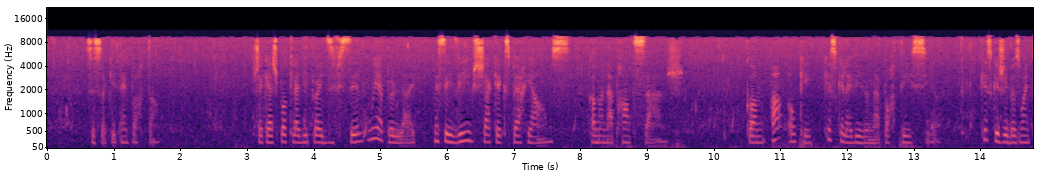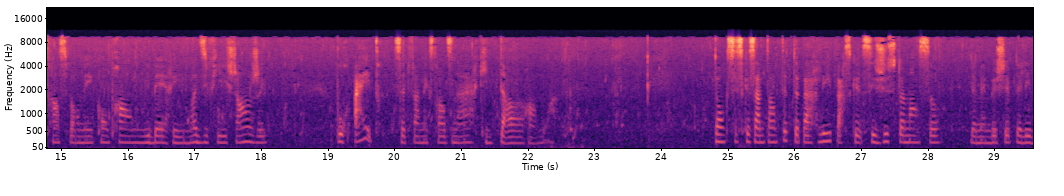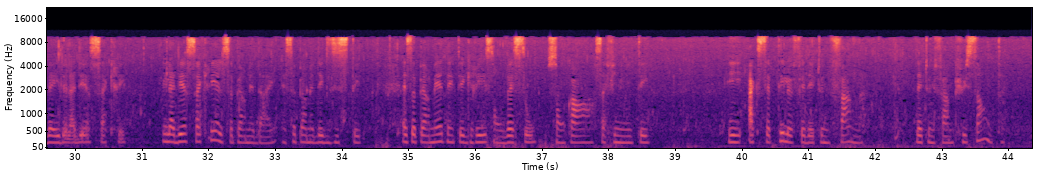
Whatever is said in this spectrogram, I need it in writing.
c'est ça qui est important. Je ne cache pas que la vie peut être difficile. Oui, elle peut l'être. Mais c'est vivre chaque expérience comme un apprentissage. Comme, ah, OK, qu'est-ce que la vie veut m'apporter ici, là? Qu'est-ce que j'ai besoin de transformer, comprendre, libérer, modifier, changer pour être cette femme extraordinaire qui dort en moi? Donc, c'est ce que ça me tentait de te parler parce que c'est justement ça, le membership de l'éveil de la déesse sacrée. Et la déesse sacrée, elle se permet d'être, elle se permet d'exister, elle se permet d'intégrer son vaisseau, son corps, sa féminité et accepter le fait d'être une femme d'être une femme puissante.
